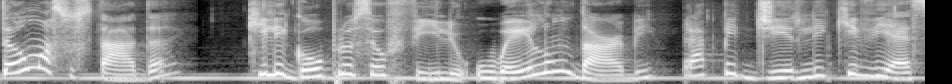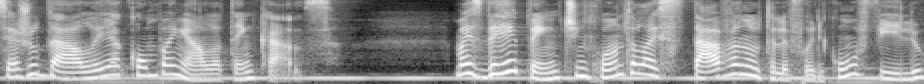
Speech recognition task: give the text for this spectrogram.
tão assustada que ligou para o seu filho, o Waylon Darby, para pedir-lhe que viesse ajudá-la e acompanhá-la até em casa. Mas de repente, enquanto ela estava no telefone com o filho,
